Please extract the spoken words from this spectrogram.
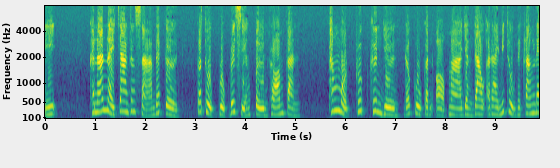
นี้ คณะนายจ้างทั้งสามและเกิด ก็ถูกปลุกด้วยเสียงปืนพร้อมกัน ทั้งหมดพลุบขึ้นยืนแล้วกรูกันออกมาอย่างเดาอะไรไม่ถูกในครั้งแร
